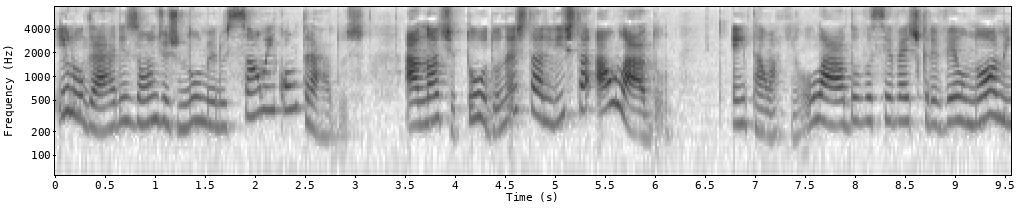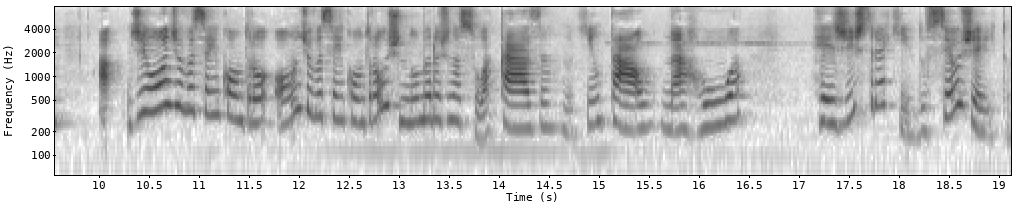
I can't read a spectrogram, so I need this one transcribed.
e lugares onde os números são encontrados. Anote tudo nesta lista ao lado. Então, aqui ao lado, você vai escrever o nome de onde você encontrou, onde você encontrou os números na sua casa, no quintal, na rua. Registre aqui do seu jeito.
